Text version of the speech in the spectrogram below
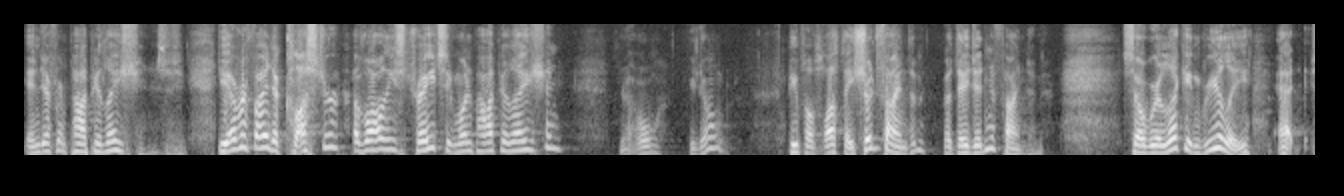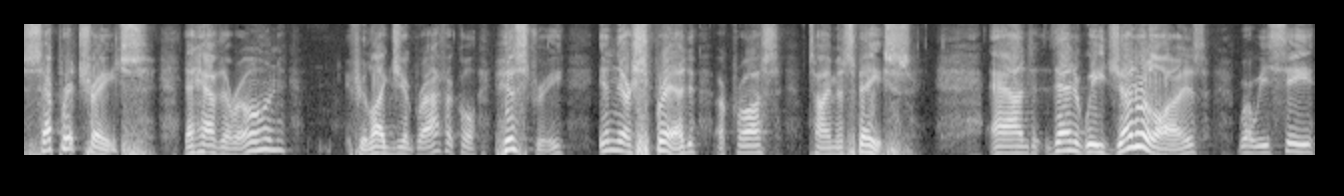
in different populations. Do you ever find a cluster of all these traits in one population? No, you don't. People thought they should find them, but they didn't find them. So we're looking really at separate traits that have their own, if you like, geographical history in their spread across time and space. And then we generalize where we see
